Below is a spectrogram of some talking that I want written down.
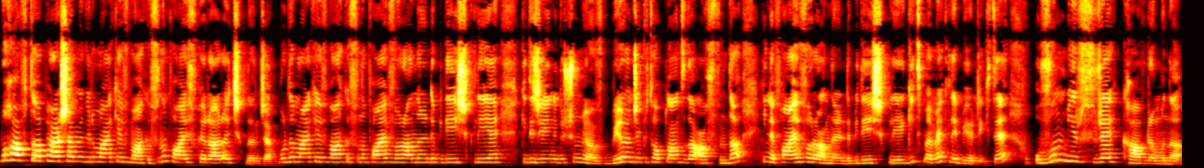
Bu hafta Perşembe günü Merkez Bankası'nın faiz kararı açıklanacak. Burada Merkez Bankası'nın faiz oranlarında bir değişikliğe gideceğini düşünmüyoruz. Bir önceki toplantıda aslında yine faiz oranlarında bir değişikliğe gitmemekle birlikte uzun bir süre kavramını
